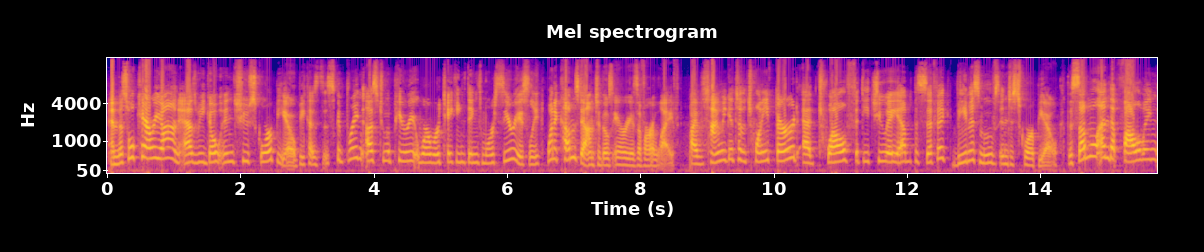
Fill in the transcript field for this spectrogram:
And this will carry on as we go into Scorpio because this could bring us to a period where we're taking things more seriously when it comes down to those areas of our life. By the time we get to the 23rd at 12:52 a.m. Pacific, Venus moves into Scorpio. The sun will end up following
